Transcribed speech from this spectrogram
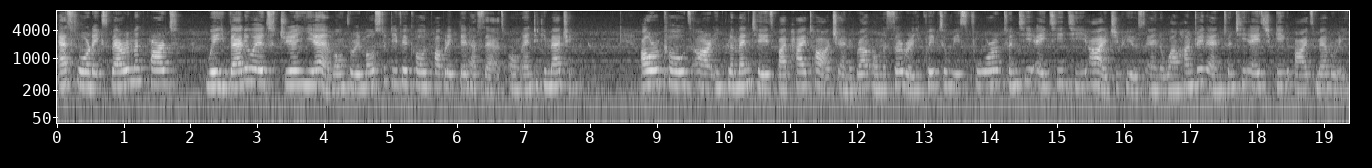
As for the experiment part, we evaluate GNEM on three most difficult public datasets on entity matching. Our codes are implemented by PyTorch and run on a server equipped with four 2080 Ti GPUs and 128 GB memory.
